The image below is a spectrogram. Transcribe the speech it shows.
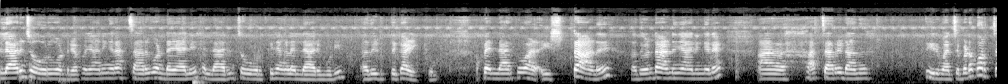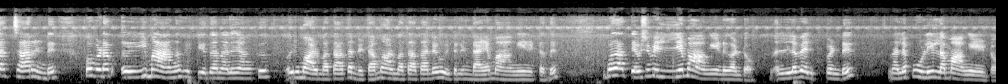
എല്ലാവരും ചോറ് കൊണ്ടുവരും. അപ്പോൾ ഞാനിങ്ങനെ അച്ചാർ കൊണ്ടുപോയാൽ എല്ലാവരും ചോർക്ക് ഞങ്ങൾ എല്ലാവരും കൂടി അത് എടുത്ത് കഴിക്കും. അപ്പോൾ എല്ലാവർക്കും ഇഷ്ടമാണ് അതുകൊണ്ടാണ് ഞാനിങ്ങനെ അച്ചാറിടാന്ന് തീരുമാനിച്ചത്. ഇവിടെ കുറച്ച് അച്ചാറുണ്ട്. അപ്പോൾ ഇവിടെ ഈ മാങ്ങ കിട്ടിയത് പറഞ്ഞാൽ ഞങ്ങൾക്ക് ഒരു മാൾമത്താത്ത ഉണ്ട് കേട്ടോ ആ മാൾമത്താത്താന്റെ വീട്ടിലുണ്ടായ മാങ്ങയാണ് ഇട്ടത്. അപ്പോൾ അത് അത്യാവശ്യം വലിയ മാങ്ങയാണ് കണ്ടോ. നല്ല വലിപ്പുണ്ട്. നല്ല പുളിയുള്ള മാങ്ങയാണ് കേട്ടോ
